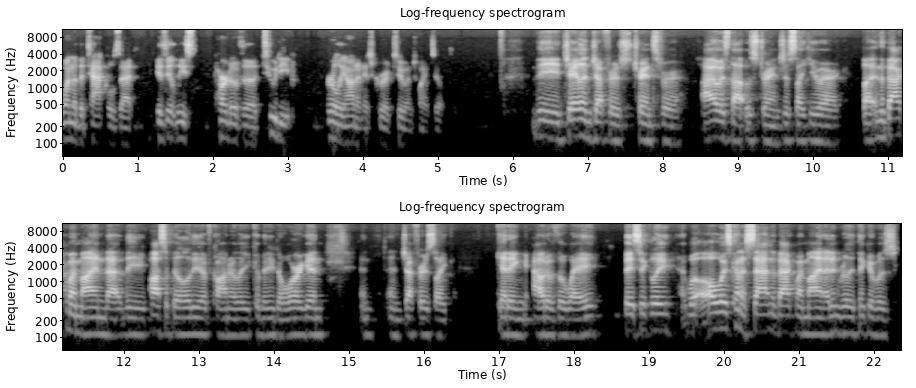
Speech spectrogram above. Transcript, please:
one of the tackles that is at least part of the two deep early on in his career too in 22. The Jalen Jeffers transfer, I always thought was strange, just like you, Eric. But in the back of my mind, that the possibility of Conerly committing to Oregon and and Jeffers like getting out of the way, basically, always kind of sat in the back of my mind. I didn't really think it was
